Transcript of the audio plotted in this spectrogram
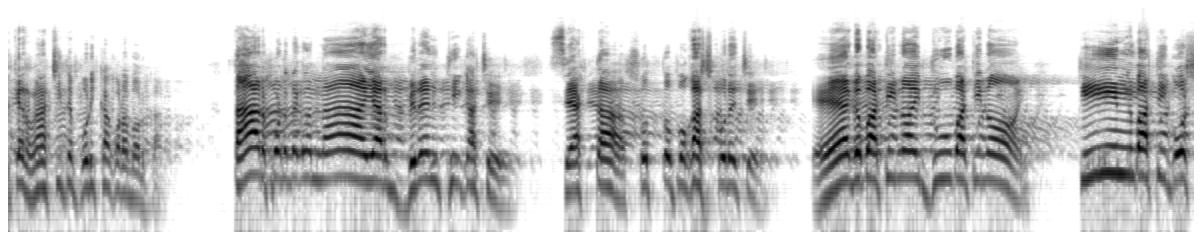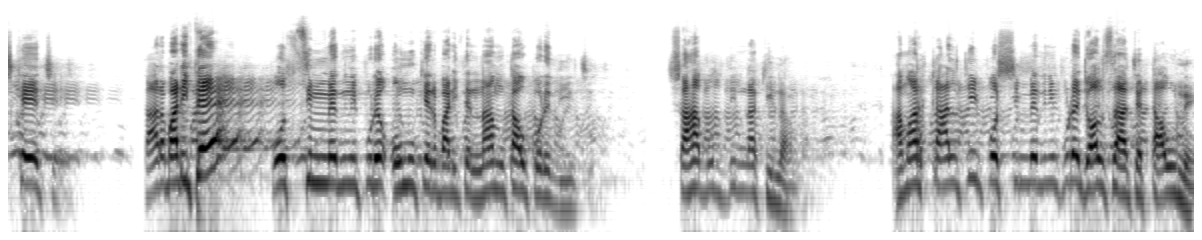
একে রাঁচিতে পরীক্ষা করা দরকার। তারপরে দেখলাম, না ইয়ার ব্রেন ঠিক আছে। সে একটা সত্য প্রকাশ করেছে। এক বাটি নয়, দু বাটি নয়, তিন বাটি গোশ খেয়েছে। কার বাড়িতে? পশ্চিম মেদিনীপুরে অমুকের বাড়িতে নামটাও করে দিয়েছে। শাহাবুদ্দিন না কি নাম? আমার কালকেই পশ্চিম মেদিনীপুরে জলসা আছে টাউনে।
